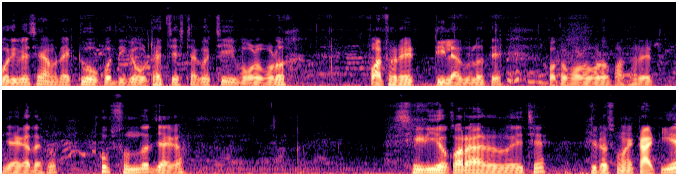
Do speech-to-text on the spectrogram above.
পরিবেশে আমরা একটু ওপর দিকে ওঠার চেষ্টা করছি। এই বড় বড় পাথরের টিলাগুলোতে, কত বড় বড় পাথরের জায়গা দেখো। খুব সুন্দর জায়গা। সিঁড়িও করা রয়েছে। যেটা সময় কাটিয়ে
